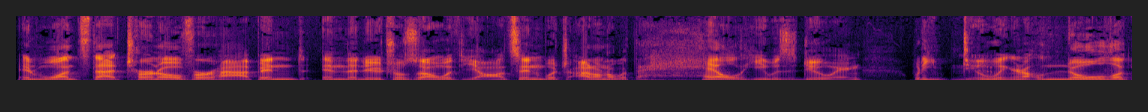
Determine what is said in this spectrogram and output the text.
And once that turnover happened in the neutral zone with Johnsson, which I don't know what the hell he was doing. What are you doing? You're not no look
